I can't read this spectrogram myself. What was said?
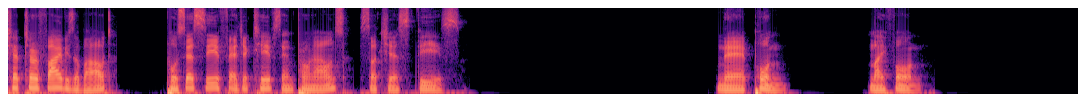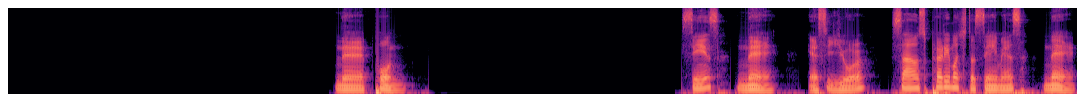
Chapter 5 is about possessive adjectives and pronouns such as these. 내 폰, my phone. 내 폰. Since 내 as your sounds pretty much the same as 내,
